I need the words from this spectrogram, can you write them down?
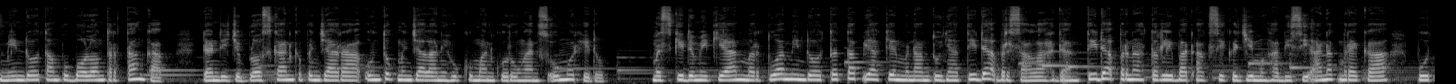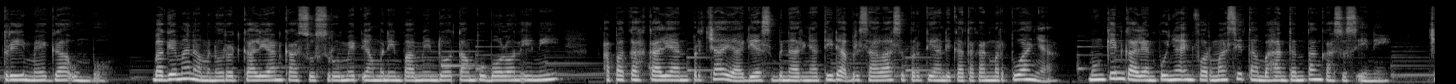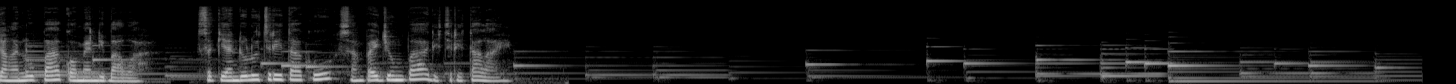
Mindo Tampu Bolon tertangkap dan dijebloskan ke penjara untuk menjalani hukuman kurungan seumur hidup. Meski demikian, mertua Mindo tetap yakin menantunya tidak bersalah dan tidak pernah terlibat aksi keji menghabisi anak mereka, Putri Mega Umboh. Bagaimana menurut kalian kasus rumit yang menimpa Mindo Tampu Bolon ini? Apakah kalian percaya dia sebenarnya tidak bersalah seperti yang dikatakan mertuanya? Mungkin kalian punya informasi tambahan tentang kasus ini. Jangan lupa komen di bawah. Sekian dulu ceritaku, sampai jumpa di cerita lain.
